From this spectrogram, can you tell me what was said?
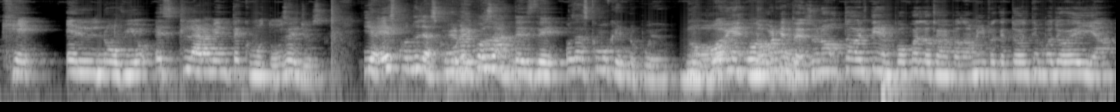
que el novio es claramente como todos ellos. Y ahí es cuando ya es como Pero una cosa desde, o sea, es como que no puedo. No, puedo, bien, puedo, no, porque puedo. entonces uno todo el tiempo, pues lo que me pasó a mí fue que todo el tiempo yo veía,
